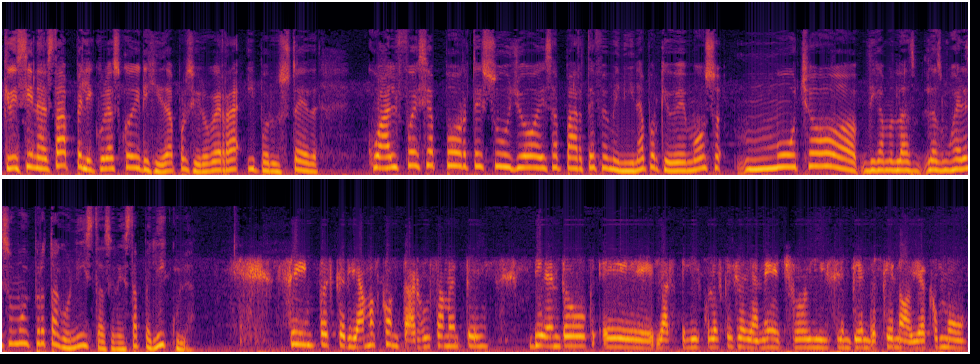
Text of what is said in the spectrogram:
Cristina, esta película es codirigida por Ciro Guerra y por usted. ¿Cuál fue ese aporte suyo, esa parte femenina? Porque vemos mucho, digamos, las, las mujeres son muy protagonistas en esta película. Sí, pues queríamos contar justamente viendo eh, las películas que se habían hecho y sintiendo que no había como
